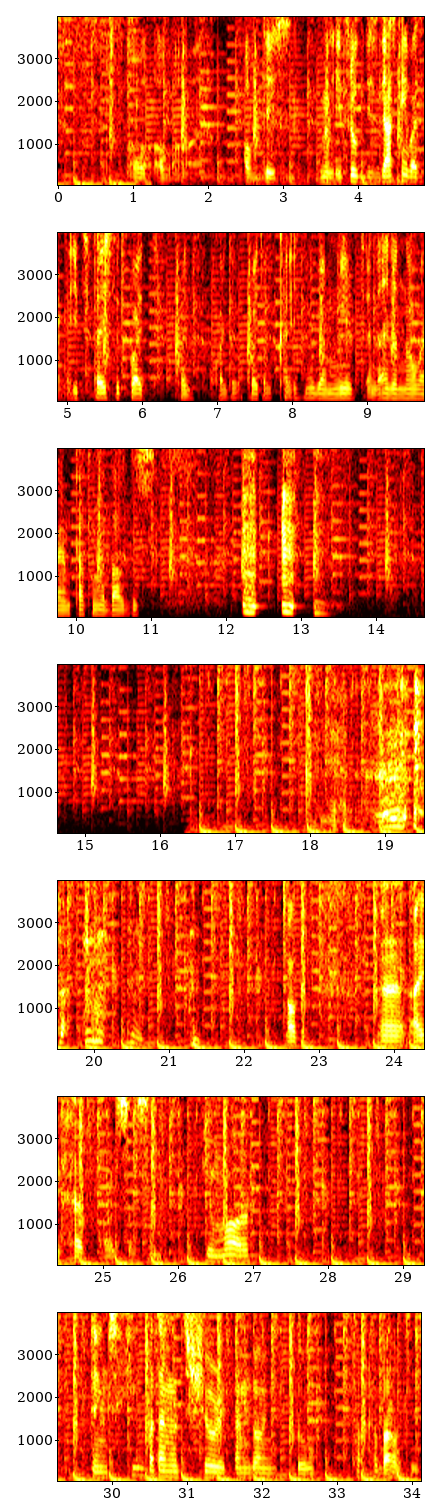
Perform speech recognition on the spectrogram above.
of, of, of this I mean, it looked disgusting, but it, it tasted quite, quite, quite, quite okay. Maybe I'm weird, and I don't know why I'm talking about this. okay. Uh, I have also some few more things here, but I'm not sure if I'm going to talk about it.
